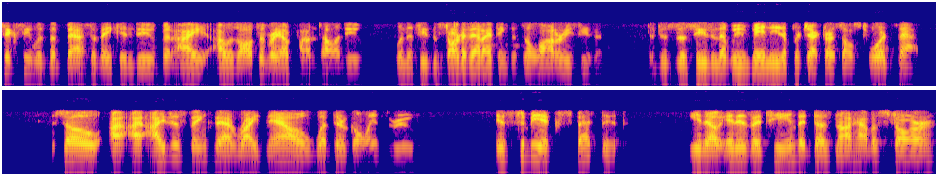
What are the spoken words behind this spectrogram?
60 was the best that they can do. But I, I was also very upfront telling you when the season started that I think this is a lottery season. That this is a season that we may need to project ourselves towards that. So I, I just think that right now what they're going through is to be expected. You know, it is a team that does not have a star.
